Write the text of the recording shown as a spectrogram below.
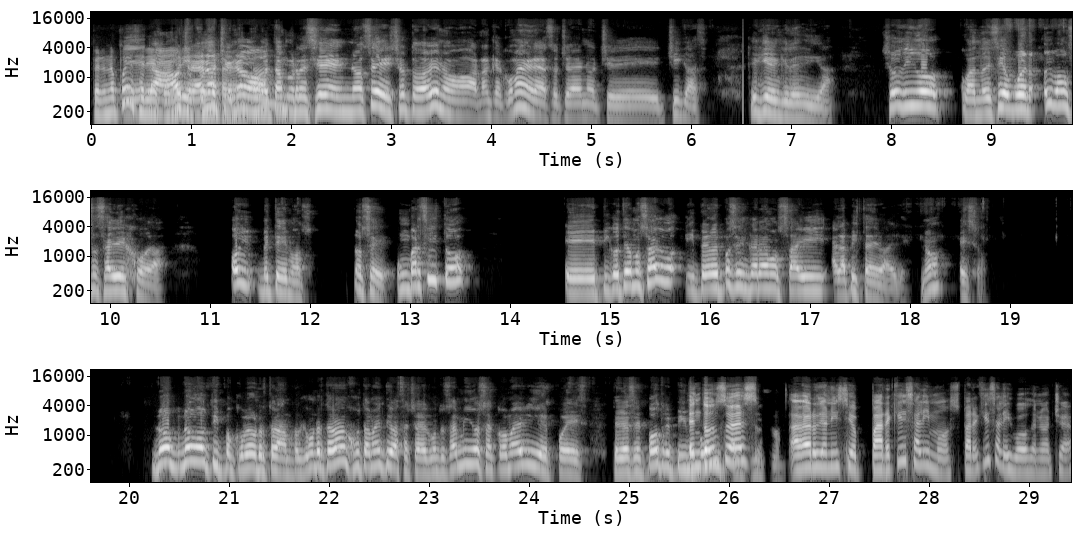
Pero no pueden Eh, salir a comer. y 8 de la noche no, reventón. estamos recién, no sé, yo todavía no arranqué a comer a las 8 de la noche, chicas. ¿Qué quieren que les diga? Yo digo, cuando decía, bueno, hoy vamos a salir de joda. Hoy metemos, no sé, un barcito, eh, picoteamos algo, y, pero después encaramos ahí a la pista de baile, ¿no? Eso. No, no tipo comer un restaurante, porque un restaurante justamente vas a echar con tus amigos a comer y después te das el postre, pim, pum, Entonces, a ver, Dionisio, ¿para qué salimos? ¿Para qué salís vos de noche?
